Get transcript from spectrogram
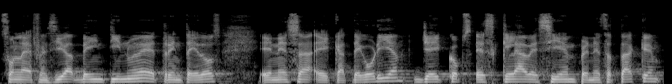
Son la defensiva 29 de 32 en esa eh, categoría. Jacobs es clave siempre en este ataque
